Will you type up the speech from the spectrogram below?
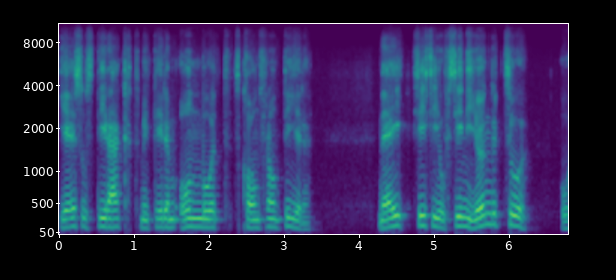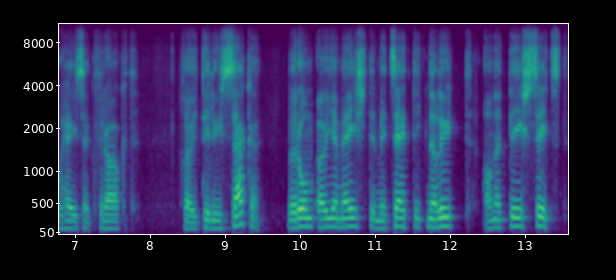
Jesus direkt mit ihrem Unmut zu konfrontieren. Nein, sie sind auf seine Jünger zu und haben sie gefragt, Könnt ihr uns sagen, warum euer Meister mit solchen Leuten an einem Tisch sitzt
